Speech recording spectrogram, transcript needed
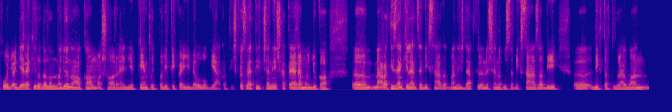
hogy a gyerekirodalom nagyon alkalmas arra egyébként, hogy politikai ideológiákat is közvetítsen, és hát erre mondjuk a, már a 19. században is, de hát különösen a 20. századi diktatúrákban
